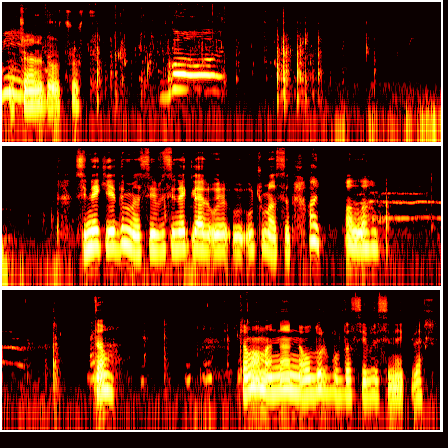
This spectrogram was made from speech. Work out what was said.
Uçağını da uçurt. Sinek yedi mi? Sivrisinekler uçmasın. Ay Allah'ım. Tamam. Tamam anneanne olur burada sivrisinekler.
